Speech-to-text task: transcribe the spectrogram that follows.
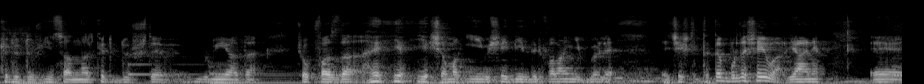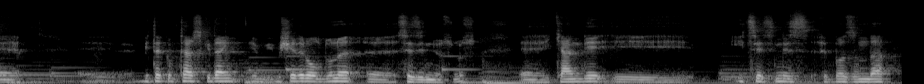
kötüdür, insanlar kötüdür. işte bu dünyada çok fazla yaşamak iyi bir şey değildir falan gibi böyle e, çeşitli. Tabii burada şey var. Yani e, e, bir takım ters giden bir şeyler olduğunu e, sezinliyorsunuz. E, kendi e, iç sesiniz bazında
